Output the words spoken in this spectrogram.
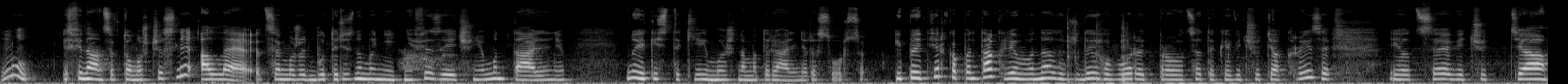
Ну, фінанси в тому ж числі, але це можуть бути різноманітні, фізичні, ментальні, ну, якісь такі можна матеріальні ресурси. І п'ятірка пентаклів вона завжди говорить про це таке відчуття кризи і оце відчуття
